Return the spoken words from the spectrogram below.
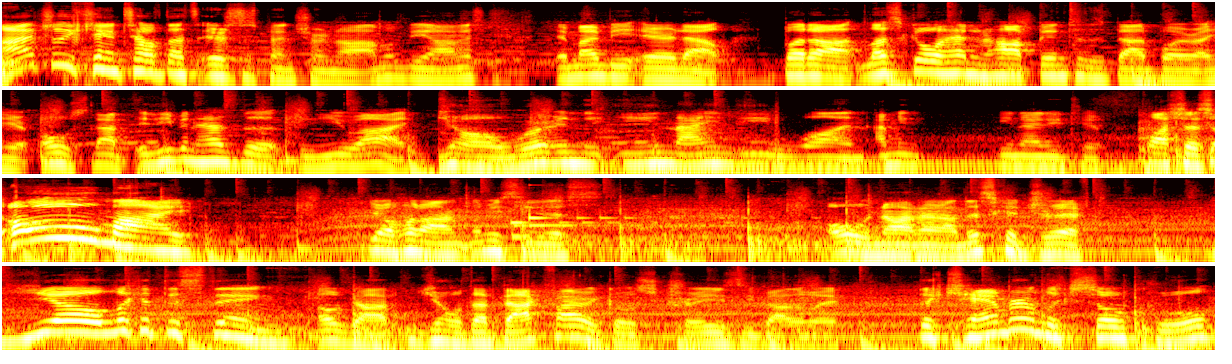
I actually can't tell if that's air suspension or not. I'm gonna be honest. It might be aired out. But uh, let's go ahead and hop into this bad boy right here. Oh, snap. It even has the, the UI. Yo, we're in the E91. I mean, E92. Watch this. Oh, my! Yo, hold on. Let me see this. Oh, no, no, no. This could drift. Yo, look at this thing. Oh, God. Yo, that backfire goes crazy, by the way. The camera looks so cool.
